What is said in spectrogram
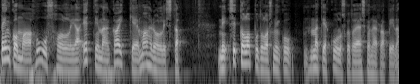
penkomaan huushollia, etsimään kaikkea mahdollista, niin sitten on lopputulos, niin kuin, mä en tiedä kuuluisiko tuo äskeinen rapina.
